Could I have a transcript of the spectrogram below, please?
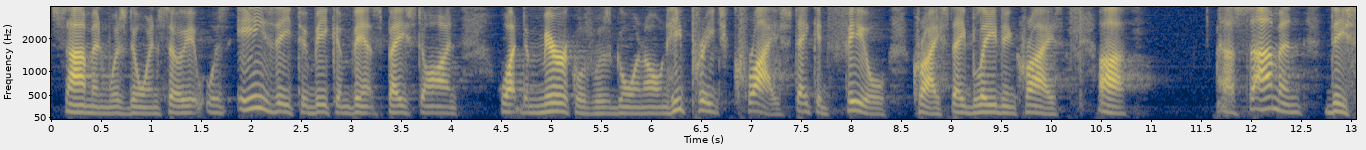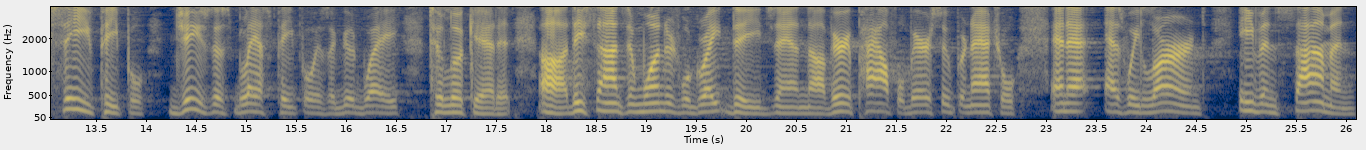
Simon was doing. So it was easy to be convinced based on what the miracles was going on. He preached Christ. They could feel Christ. They believed in Christ. Uh, uh, Simon deceived people. Jesus blessed people is a good way to look at it. Uh, these signs and wonders were great deeds and uh, very powerful, very supernatural. And at, as we learned, even Simon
